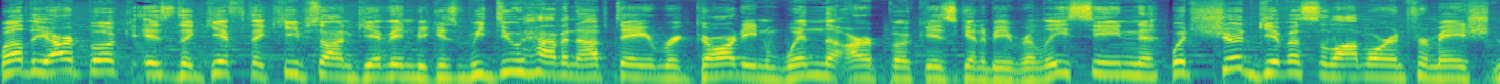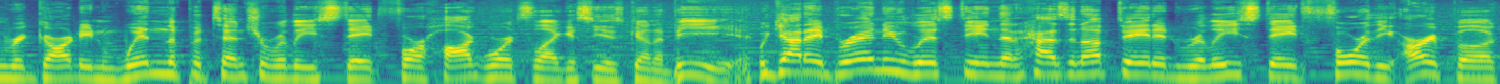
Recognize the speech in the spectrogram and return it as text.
Well, the art book is the gift that keeps on giving because we do have an update regarding when the art book is going to be releasing, which should give us a lot more information regarding when the potential release date for Hogwarts Legacy is going to be. We got a brand new listing that has an updated release date for the art book.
